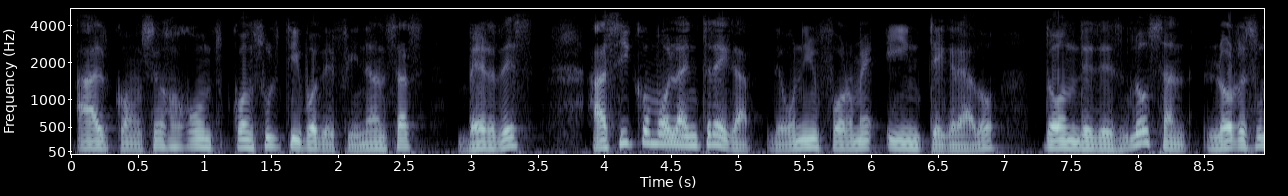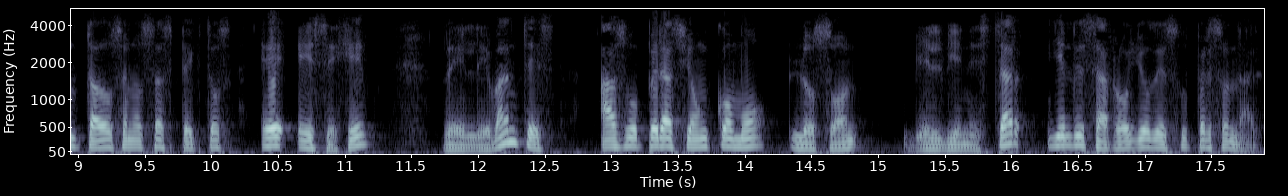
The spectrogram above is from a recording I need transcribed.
al Consejo Consultivo de Finanzas Verdes, así como la entrega de un informe integrado donde desglosan los resultados en los aspectos ESG relevantes a su operación como lo son el bienestar y el desarrollo de su personal,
